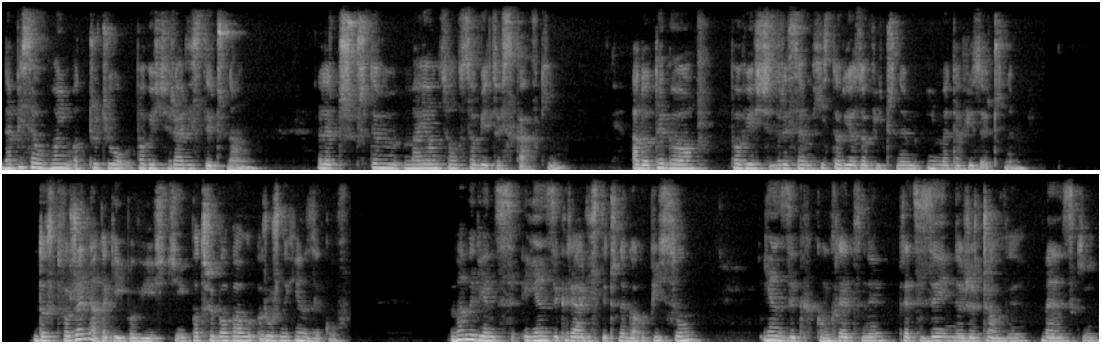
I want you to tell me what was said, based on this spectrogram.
napisał w moim odczuciu powieść realistyczną, lecz przy tym mającą w sobie coś skawki a do tego powieść z rysem historiozoficznym i metafizycznym. Do stworzenia takiej powieści potrzebował różnych języków. Mamy więc język realistycznego opisu, język konkretny, precyzyjny, rzeczowy, męski,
